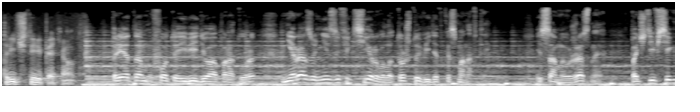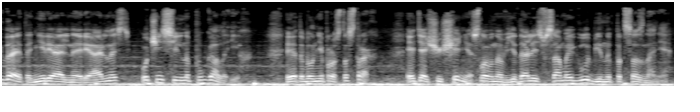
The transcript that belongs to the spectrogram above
3, 4, 5 минут. При этом фото- и видеоаппаратура ни разу не зафиксировала то, что видят космонавты. И самое ужасное, почти всегда эта нереальная реальность очень сильно пугала их. И это был не просто страх. Эти ощущения словно въедались в самые глубины подсознания.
